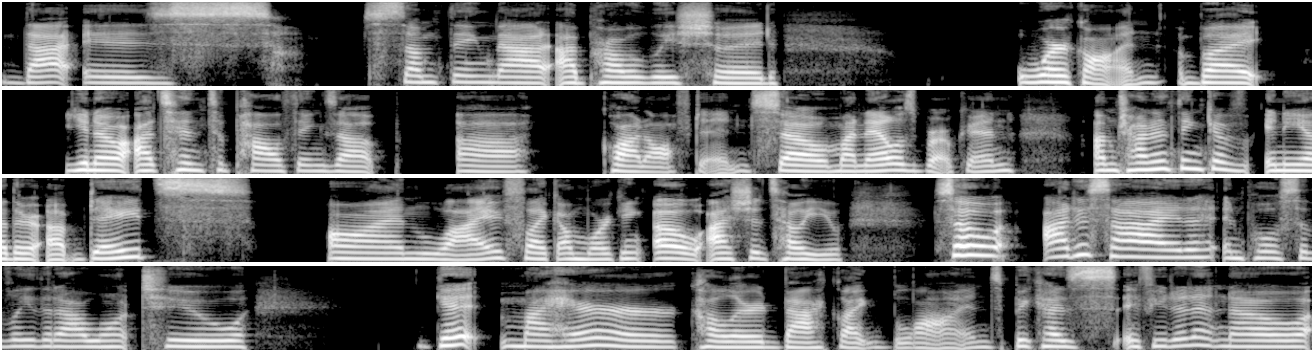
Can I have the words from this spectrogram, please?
That is something that I probably should work on. But, you know, I tend to pile things up uh quite often. So my nail is broken. I'm trying to think of any other updates on life. Like I'm working. Oh, I should tell you. So I decide impulsively that I want to get my hair colored back like blonde because if you didn't know,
